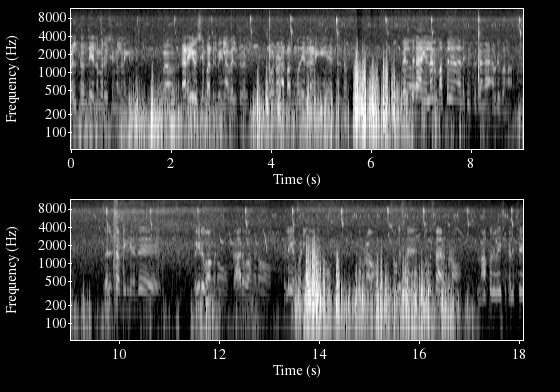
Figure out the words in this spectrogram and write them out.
வெல்த் வந்து என்ன மாதிரி விஷயங்கள் நினைக்கிறீங்க? நிறைய விஷயம் பார்த்துருப்பீங்களா வெல்த் வெல்த் ஸோ ஒன்று பார்க்கும்போது என்ன நினைக்கிறீங்க? வெல்த்னா எல்லாரும் மக்கள் என்ன நினச்சிட்டு இருக்காங்க? அப்படி பண்ணலாம். வெல்த் அப்படிங்கிறது வீடு வாங்கணும் கார் வாங்கணும் பிள்ளைய படிக்க வைக்கணும் அப்புறம் சொகுசு சொகுசாக இருக்கணும். நாற்பது வயசு கழித்து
